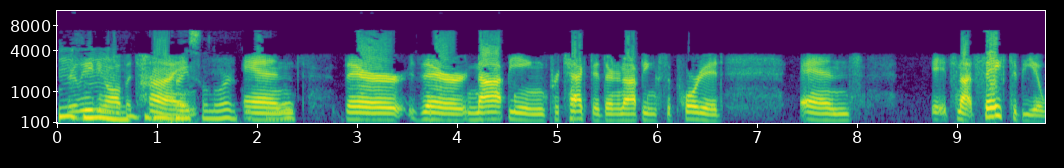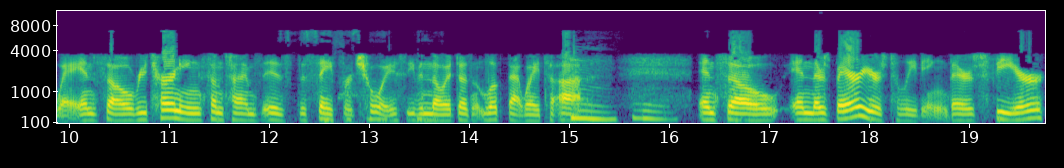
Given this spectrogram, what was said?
They're leaving all the time, Praise the Lord. and they're they're not being protected. They're not being supported, and it's not safe to be away. And so, returning sometimes is the safer choice, even though it doesn't look that way to us. And so, and there's barriers to leaving. There's fear,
